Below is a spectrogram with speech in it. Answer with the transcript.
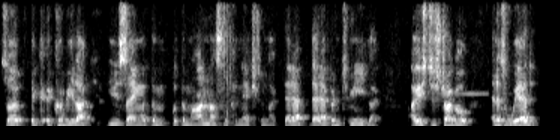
So it, it could be like you saying with the with the mind muscle connection, like that that happened to me. Like I used to struggle, and it's weird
